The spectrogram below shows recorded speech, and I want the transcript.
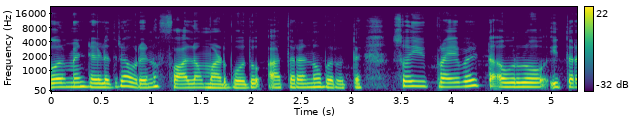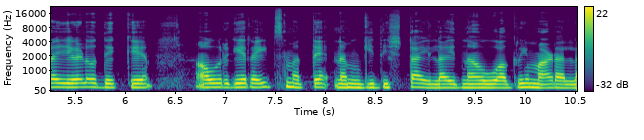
ಗೌರ್ಮೆಂಟ್ ಹೇಳಿದ್ರೆ ಅವರೇನೋ ಫಾಲೋ ಮಾಡ್ಬೋದು, ಆ ಥರನೂ ಬರುತ್ತೆ. ಸೊ ಈ ಪ್ರೈವೇಟ್ ಅವರು ಈ ಥರ ಹೇಳೋದಕ್ಕೆ ಅವ್ರಿಗೆ ರೈಟ್ಸ್ ಮತ್ತು ನಮ್ಗೆ ಇದು ಇಷ್ಟ ಇಲ್ಲ, ಇದು ನಾವು ಅಗ್ರಿ ಮಾಡಲ್ಲ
